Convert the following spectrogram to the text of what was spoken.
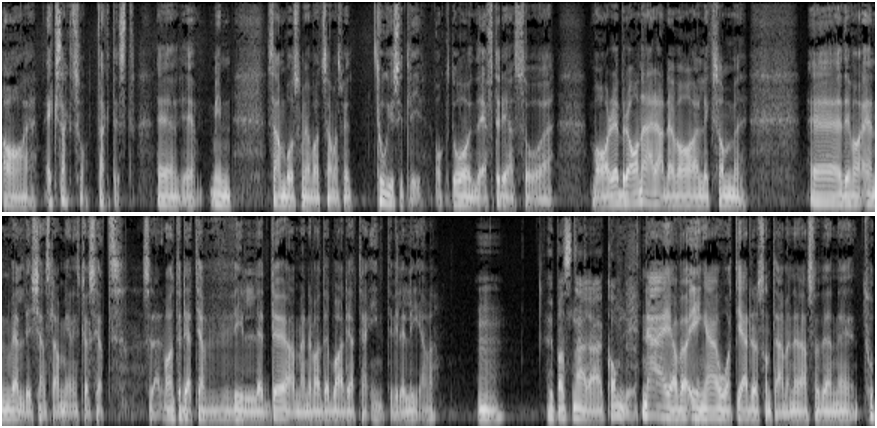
Ja, exakt så faktiskt. Eh, eh, Min sambo som jag var tillsammans med tog ju sitt liv och då efter det så eh, var det bra nära. Det var liksom det var en väldig känsla av meningslöshet. Sådär. Det var inte det att jag ville dö, men det var det bara det att jag inte ville leva. Hur pass nära kom du? Nej, jag var inga åtgärder och sånt där, men alltså den eh, to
